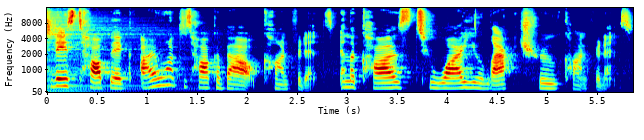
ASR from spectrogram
Today's topic, I want to talk about confidence and the cause to why you lack true confidence.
